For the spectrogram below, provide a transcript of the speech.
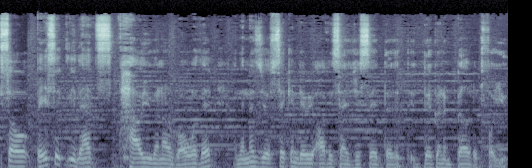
So basically, that's how you're gonna roll with it. And then as your secondary, obviously, I just said that they're gonna build it for you.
